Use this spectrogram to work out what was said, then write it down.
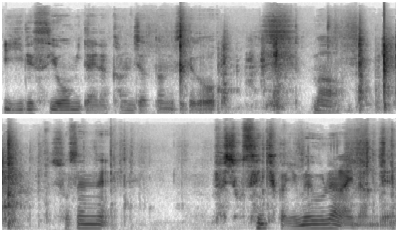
いいですよみたいな感じだったんですけど、まあ、所詮ね、所詮っていうか夢占いなんで、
